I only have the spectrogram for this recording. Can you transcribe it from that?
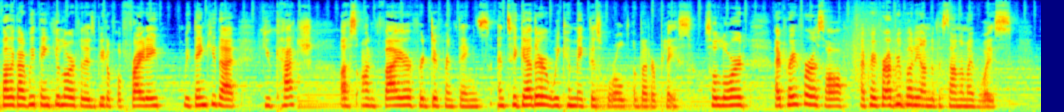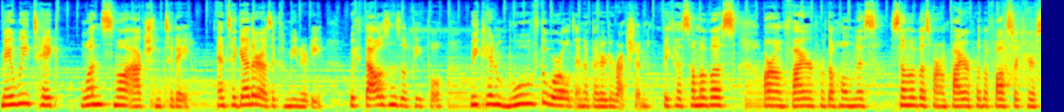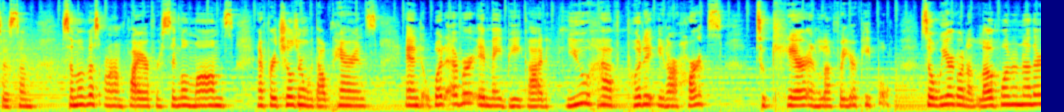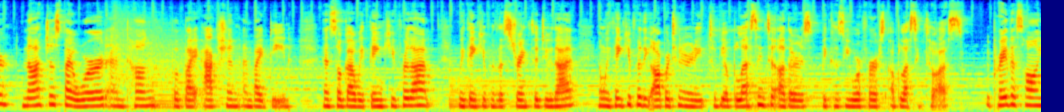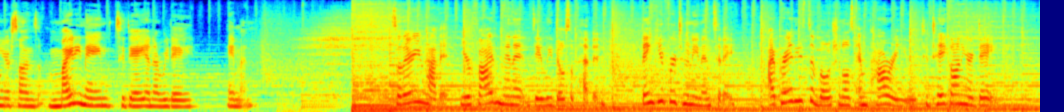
Father God, we thank you, Lord, for this beautiful Friday. We thank you that you catch us on fire for different things, and together we can make this world a better place. So, Lord, I pray for us all. I pray for everybody under the sound of my voice. May we take one small action today, and together as a community, with thousands of people, we can move the world in a better direction because some of us are on fire for the homeless, some of us are on fire for the foster care system, some of us are on fire for single moms and for children without parents. And whatever it may be, God, you have put it in our hearts to care and love for your people. So we are going to love one another, not just by word and tongue, but by action and by deed. And so, God, we thank you for that. We thank you for the strength to do that. And we thank you for the opportunity to be a blessing to others because you were first a blessing to us. We pray this all in your son's mighty name today and every day. Amen. So there you have it, your five minute daily dose of heaven. Thank you for tuning in today. I pray these devotionals empower you to take on your day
